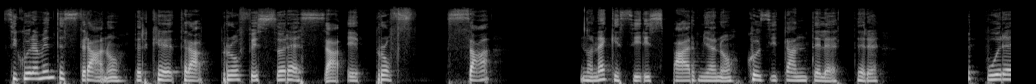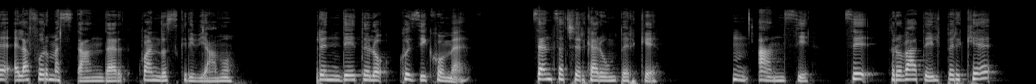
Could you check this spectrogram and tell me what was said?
sicuramente strano perché tra professoressa e profsa non è che si risparmiano così tante lettere. Eppure è la forma standard quando scriviamo. Prendetelo così com'è, senza cercare un perché. Mm, anzi, se trovate il perché,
